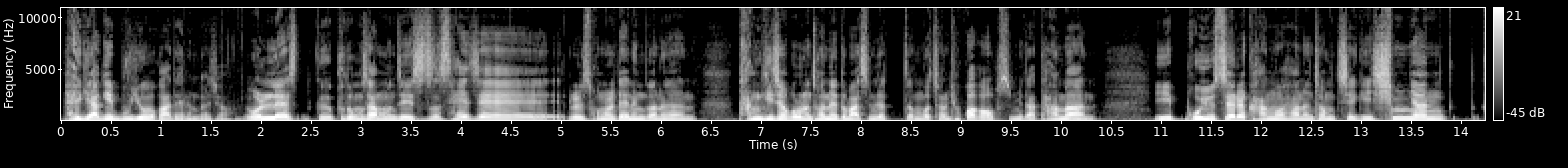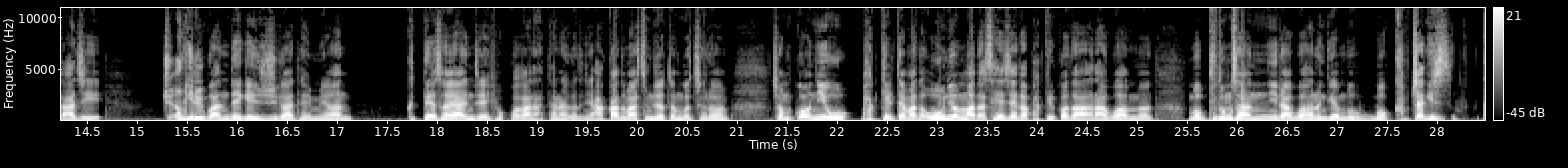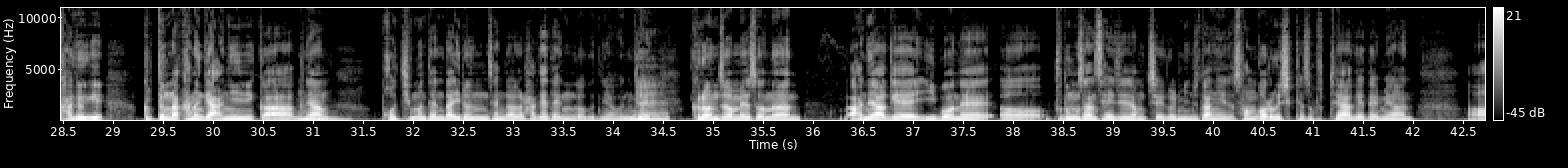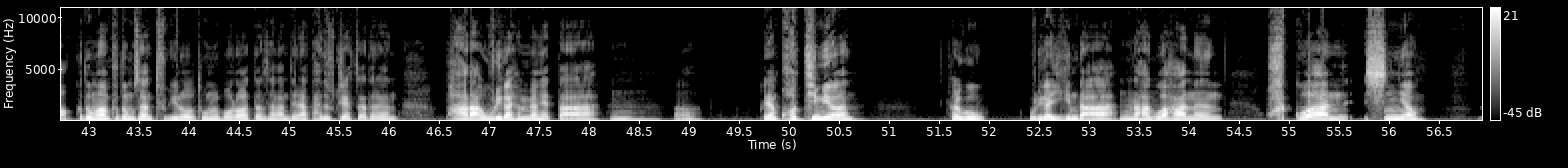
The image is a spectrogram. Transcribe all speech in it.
백약이 무효가 되는 거죠. 원래 그 부동산 문제에 있어서 세제를 손을 대는 거는 단기적으로는 전에도 말씀드렸던 것처럼 효과가 없습니다. 다만 이 보유세를 강화하는 정책이 10년까지 쭉 일관되게 유지가 되면 그때서야 이제 효과가 나타나거든요. 아까도 말씀드렸던 것처럼 정권이 오- 바뀔 때마다 5년마다 세제가 바뀔 거다라고 하면 뭐 부동산이라고 하는 게뭐뭐 갑자기 가격이 급등락하는 게 아니니까 그냥 음. 버티면 된다 이런 생각을 하게 된 거거든요. 근데 예. 그런 점에서는 만약에 이번에 어 부동산 세제 정책을 민주당에서 선거를 의식해서 후퇴하게 되면 어 그동안 부동산 투기로 돈을 벌어왔던 사람들이나 다주택자들은 봐라 우리가 현명했다. 음. 어 그냥 버티면 결국 우리가 이긴다라고 음. 하는 확고한 신념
